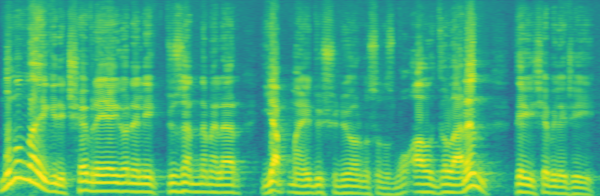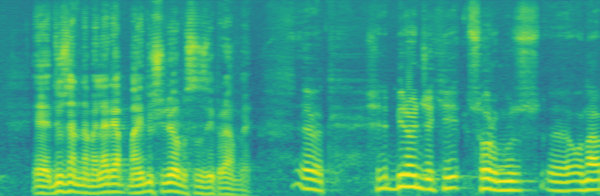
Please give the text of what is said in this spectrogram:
Bununla ilgili çevreye yönelik düzenlemeler yapmayı düşünüyor musunuz? Bu algıların değişebileceği e, düzenlemeler yapmayı düşünüyor musunuz İbrahim Bey? Evet. Şimdi bir önceki sorumuz e, ona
